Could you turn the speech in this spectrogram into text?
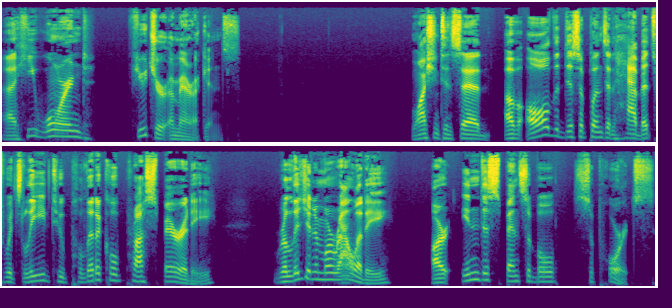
uh, he warned future Americans Washington said, Of all the disciplines and habits which lead to political prosperity, religion and morality are indispensable supports.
